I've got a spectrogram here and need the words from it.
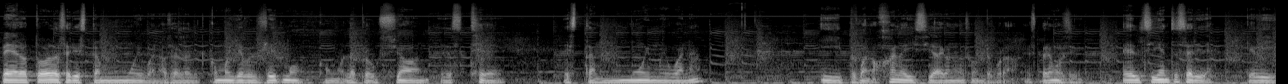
Pero toda la serie está muy buena, o sea, cómo lleva el ritmo, como la producción, este, está muy, muy buena. Y pues bueno, ojalá y si hagan una segunda temporada, esperemos sí. El siguiente serie que vi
